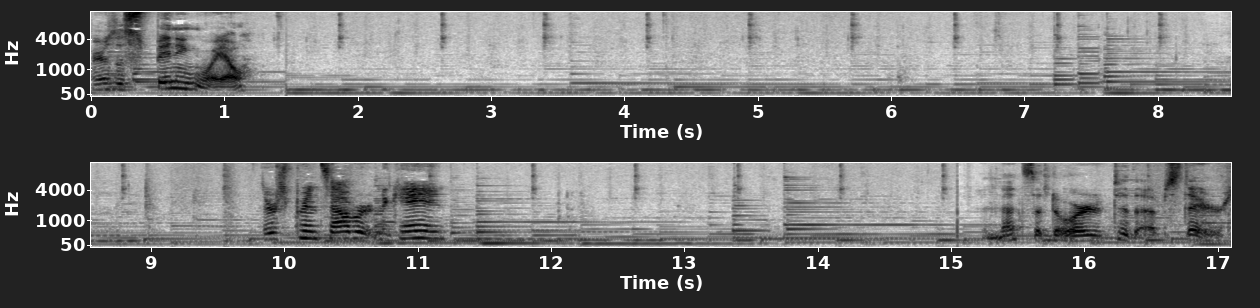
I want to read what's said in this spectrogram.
There's a spinning wheel. There's Prince Albert in a can. And that's the door to the upstairs.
